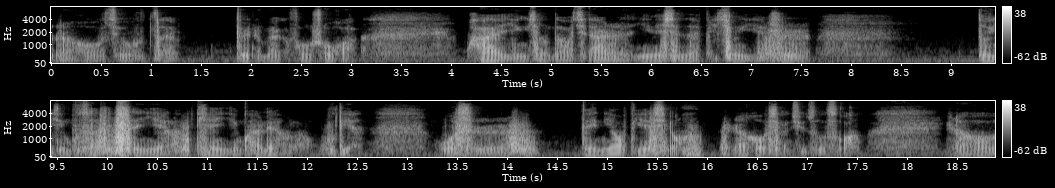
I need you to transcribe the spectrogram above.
然后就在对着麦克风说话，怕影响到其他人，因为现在毕竟也是都已经不算是深夜了，天已经快亮了，五点。我是被尿憋醒，然后想去厕所。然后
